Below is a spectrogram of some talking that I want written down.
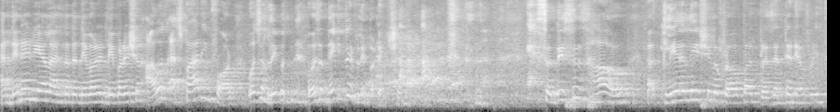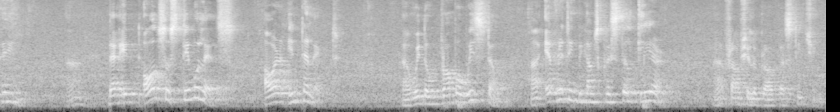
And then I realized that the liberation I was aspiring for was a, liber- was a negative liberation. So this is how uh, clearly Srila Prabhupada presented everything. That it also stimulates our intellect uh, with the proper wisdom. Uh, everything becomes crystal clear uh, from Srila Prabhupada's teachings.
